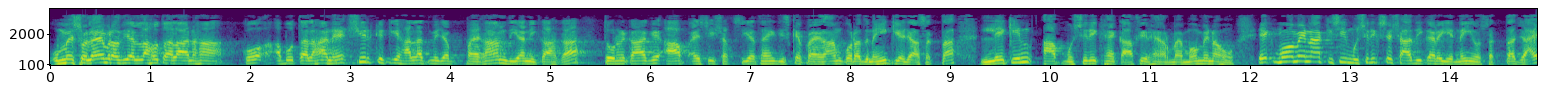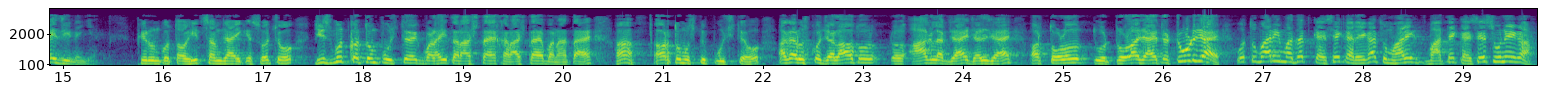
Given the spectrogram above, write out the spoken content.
ام سلیم رضی اللہ تعالیٰ عنہ کو ابو طلحہ نے شرک کی حالت میں جب پیغام دیا نکاح کا، تو انہوں نے کہا کہ آپ ایسی شخصیت ہیں جس کے پیغام کو رد نہیں کیا جا سکتا، لیکن آپ مشرق ہیں، کافر ہیں اور میں مومنہ ہوں۔ ایک مومنہ کسی مشرق سے شادی کرے یہ نہیں ہو سکتا، جائز ہی نہیں ہے۔ پھر ان کو توحید سمجھائی کہ سوچو، جس بدھ کو تم پوچھتے ہو، ایک بڑا ہی تراشتا ہے خراشتا ہے، بناتا ہے ہاں اور تم اس کو پوچھتے ہو۔ اگر اس کو جلاؤ تو آگ لگ جائے، جل جائے، اور توڑو توڑا جائے تو ٹوٹ جائے۔ وہ تمہاری مدد کیسے کرے گا؟ تمہاری باتیں کیسے سنے گا؟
